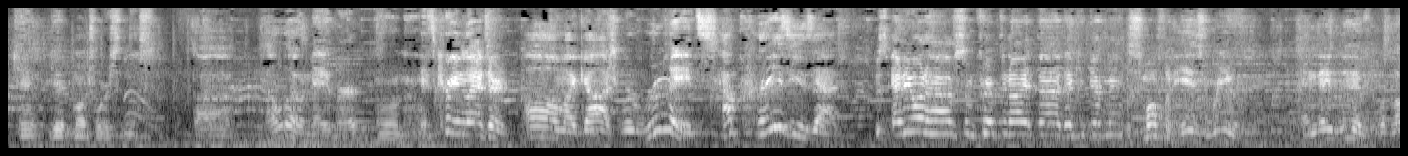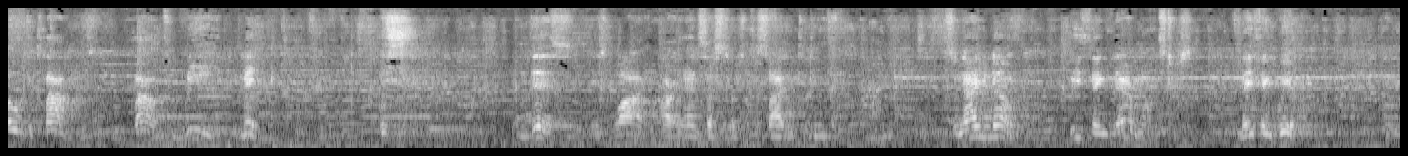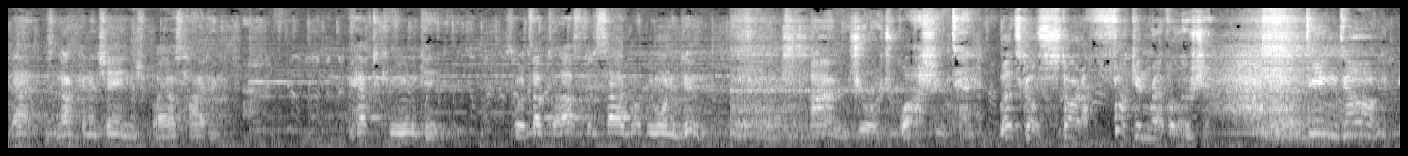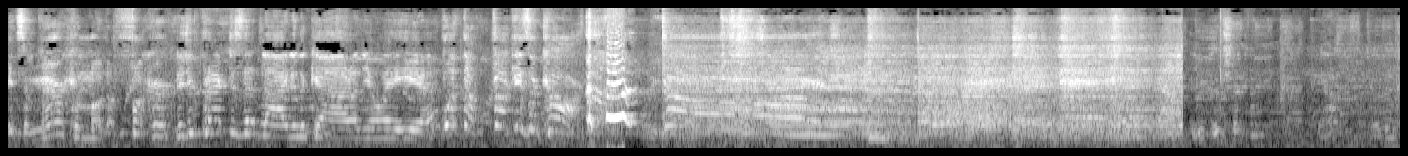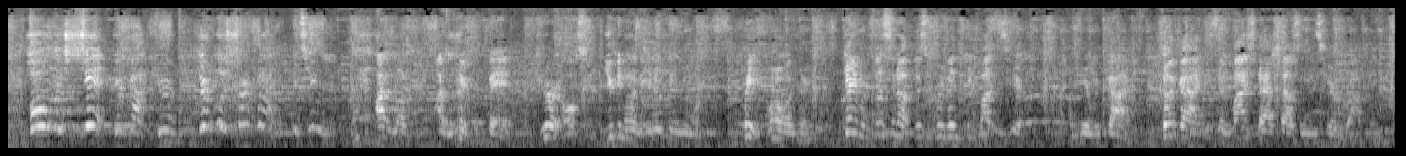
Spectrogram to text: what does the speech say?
Can't get much worse than this. Uh, hello, neighbor. Oh no. It's Green Lantern. Oh my gosh, we're roommates. How crazy is that? Does anyone have some kryptonite that they could give me? Smallfoot is real, and they live below the clouds. Clouds we make. This, and this is why our ancestors decided to do that. So now you know, we think they're monsters, and they think we are. And that is not going to change by us hiding. We have to communicate. So it's up to us to decide what we want to do. I'm George Washington. Let's go start a fucking revolution. Ding dong! It's America, motherfucker! Did you practice that line in the car on your way here? What the fuck is a car? shit! You're got you're you're. It's you. I love you. I'm like a fan. You're awesome. You can have anything you want. Wait, hold on one thing. Gamers, listen up. This is Revenjamin Buttons here. I'm here with Guy. The guy, he's in my stash house and he's here to rob me.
